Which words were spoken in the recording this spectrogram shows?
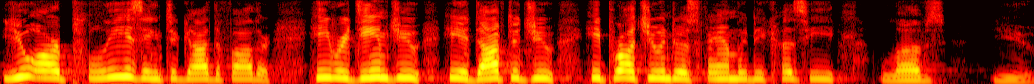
you are pleasing to God the Father. He redeemed you, He adopted you, He brought you into His family because He loves you.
